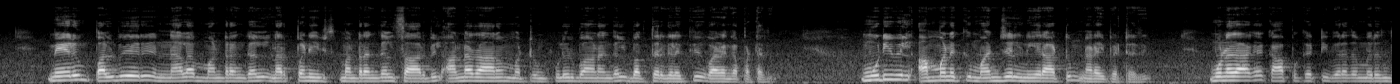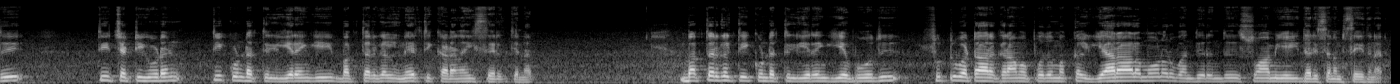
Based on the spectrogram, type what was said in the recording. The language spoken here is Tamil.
மேலும் பல்வேறு நல மன்றங்கள் நற்பணி மன்றங்கள் சார்பில் அன்னதானம் மற்றும் குளிர்பானங்கள் பக்தர்களுக்கு வழங்கப்பட்டது. முடிவில் அம்மனுக்கு மஞ்சள் நீராட்டும் நடைபெற்றது. முன்னதாக காப்பு கட்டி விரதமிருந்து தீச்சட்டியுடன் தீக்குண்டத்தில் இறங்கி பக்தர்கள் நேர்த்திக்கடனை செலுத்தினர். பக்தர்கள் தீக்குண்டத்தில் இறங்கிய போது சுற்றுவட்டார கிராம பொதுமக்கள் ஏராளமானோர் வந்திருந்து சுவாமியை தரிசனம் செய்தனர்.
